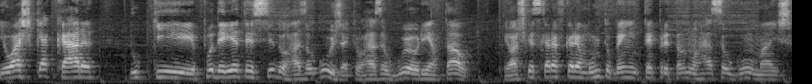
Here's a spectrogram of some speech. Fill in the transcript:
eu acho que é a cara do que poderia ter sido o Hazel Ghul, já que o Hazel Ghul é oriental. Eu acho que esse cara ficaria muito bem interpretando o Hazel Ghul, mas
